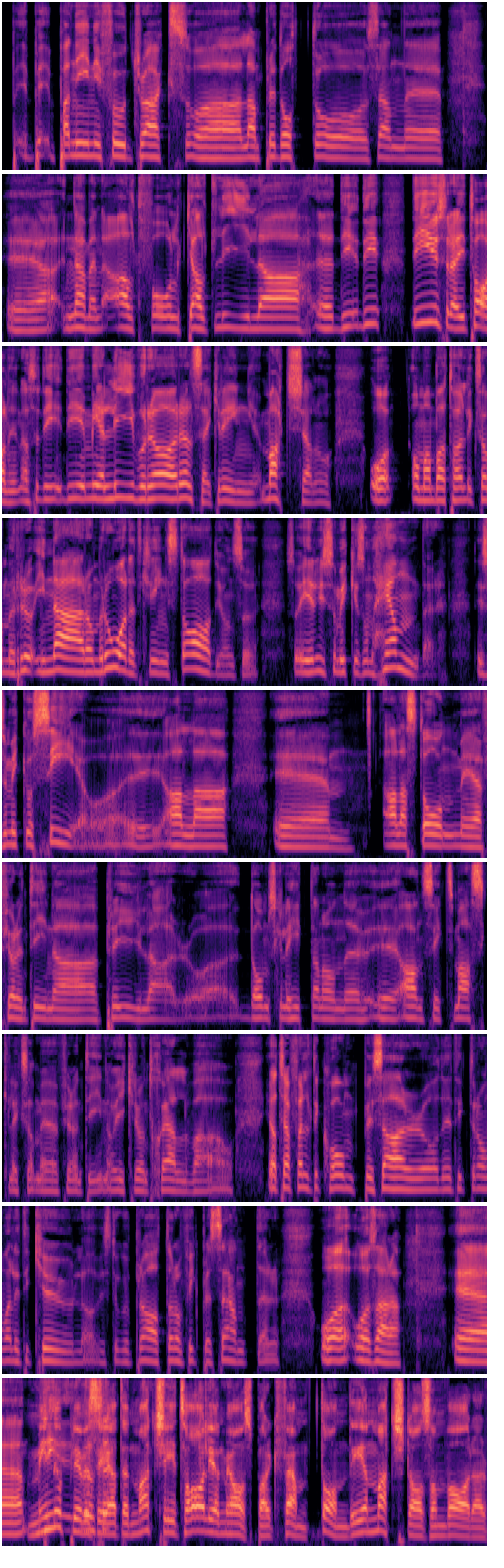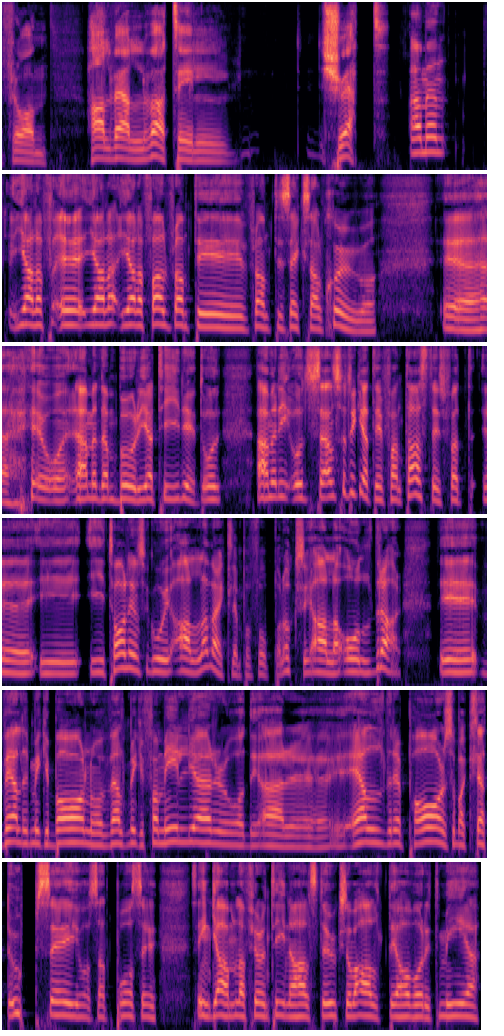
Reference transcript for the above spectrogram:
Panini Food Trucks och eh, Lampredotto och sen eh, eh, nej men allt folk, allt lila. Eh, det, det, det är ju sådär i Italien, alltså det, det är mer liv och rörelse kring matchen. Och, och om man bara tar liksom i närområdet kring stadion så, så är det ju så mycket som händer. Det är så mycket att se och eh, alla eh, alla stånd med Fiorentina-prylar och de skulle hitta någon eh, ansiktsmask liksom med Fiorentina och gick runt själva. Och jag träffade lite kompisar och det tyckte de var lite kul och vi stod och pratade och fick presenter och, och så här. Eh, Min upplevelse är att en match i Italien med avspark 15, det är en matchdag som varar från halv 11 till 21. Ja men i alla, eh, i alla, i alla fall fram till, fram till 6, halv 7. Och, Eh, och, ja, men den börjar tidigt. Och, ja, men det, och sen så tycker jag att det är fantastiskt för att eh, i, i, Italien så går ju alla verkligen på fotboll också, i alla åldrar. Det är väldigt mycket barn och väldigt mycket familjer och det är eh, äldre par som har klätt upp sig och satt på sig sin gamla Fiorentina-halsduk som alltid har varit med.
